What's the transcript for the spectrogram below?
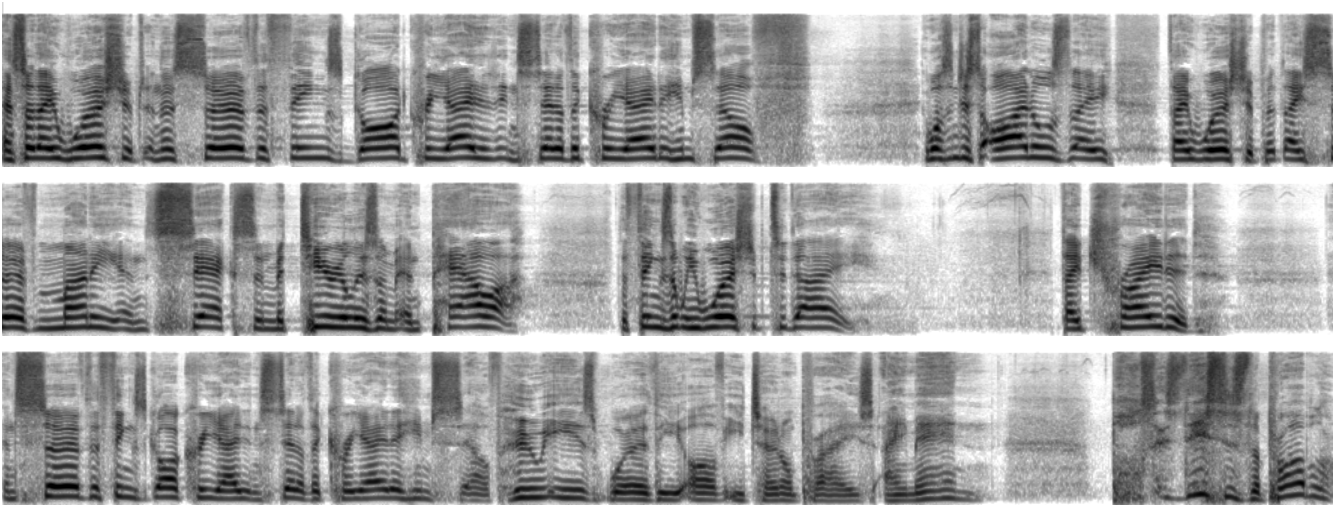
And so they worshipped and they served the things God created instead of the Creator Himself. It wasn't just idols they, they worshiped, but they served money and sex and materialism and power, the things that we worship today. They traded and served the things God created instead of the Creator Himself, who is worthy of eternal praise. Amen. Paul says this is the problem.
